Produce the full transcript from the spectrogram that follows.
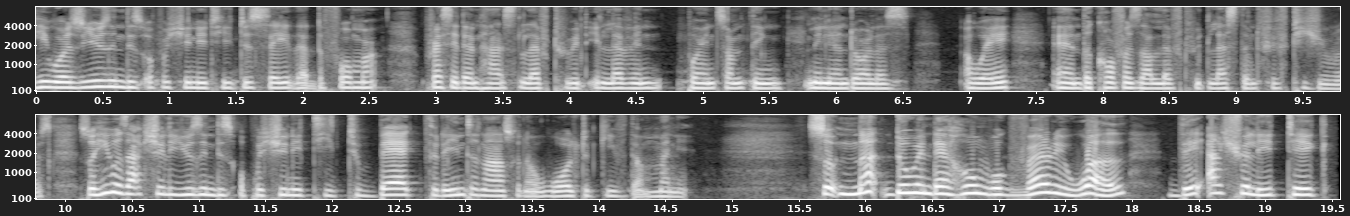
he was using this opportunity to say that the former president has left with 11 point something million dollars away and the coffers are left with less than 50 euros. So he was actually using this opportunity to beg to the international world to give them money. So, not doing their homework very well, they actually take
